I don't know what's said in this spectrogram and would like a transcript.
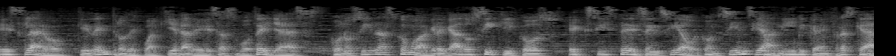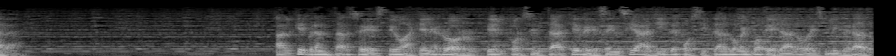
Es claro, que dentro de cualquiera de esas botellas, conocidas como agregados psíquicos, existe esencia o conciencia anímica enfrascada. Al quebrantarse este o aquel error, el porcentaje de esencia allí depositado o embotellado es liberado.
